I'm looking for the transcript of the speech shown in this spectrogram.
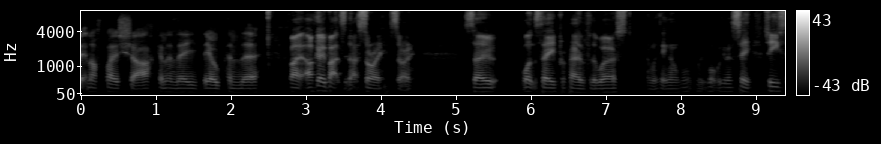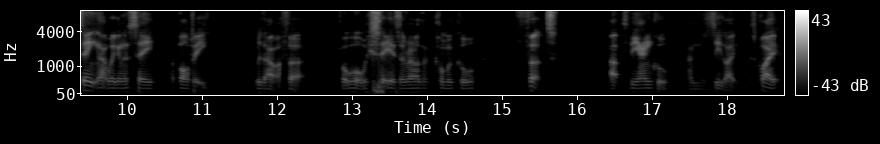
bitten off by a shark, and then they they open the Right, I'll go back to that. Sorry, sorry. So once they prepare them for the worst, and we think, oh, what, what we're going to see? So you think that we're going to see a body without a foot, but what we see is a rather comical foot up to the ankle, and see like it's quite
